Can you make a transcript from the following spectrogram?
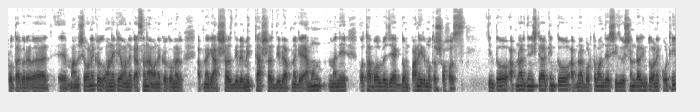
প্রতারকের আহ, মানুষে অনেক অনেকে অনেক আছে না অনেক রকমের আপনাকে আশ্বাস দিবে মিথ্যা আশ্বাস দিবে। আপনাকে এমন মানে কথা বলবে যে একদম পানির মতো সহজ। কিন্তু আপনার জিনিসটা কিন্তু আপনার বর্তমান যে সিচুয়েশনটা কিন্তু অনেক কঠিন।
